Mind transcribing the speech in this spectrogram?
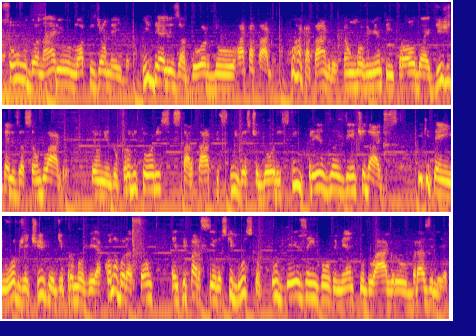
sou o Donário Lopes de Almeida, idealizador do Hackatagro. O Hackatagro é um movimento em prol da digitalização do agro, reunindo produtores, startups, investidores, empresas e entidades, e que tem o objetivo de promover a colaboração entre parceiros que buscam o desenvolvimento do agro brasileiro.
